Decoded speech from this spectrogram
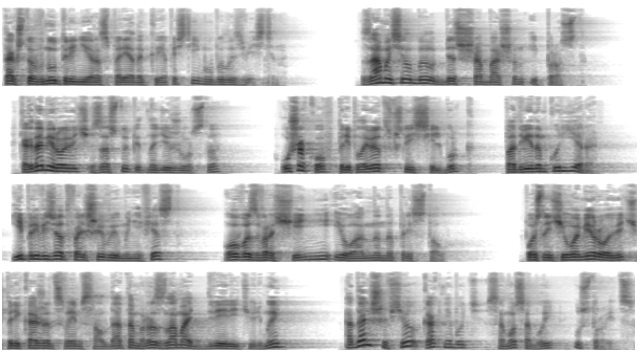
так что внутренний распорядок крепости ему был известен. Замысел был бесшабашен и прост. Когда Мирович заступит на дежурство, Ушаков приплывет в Шлиссельбург под видом курьера и привезет фальшивый манифест о возвращении Иоанна на престол. После чего Мирович прикажет своим солдатам разломать двери тюрьмы, а дальше все как-нибудь само собой устроится.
